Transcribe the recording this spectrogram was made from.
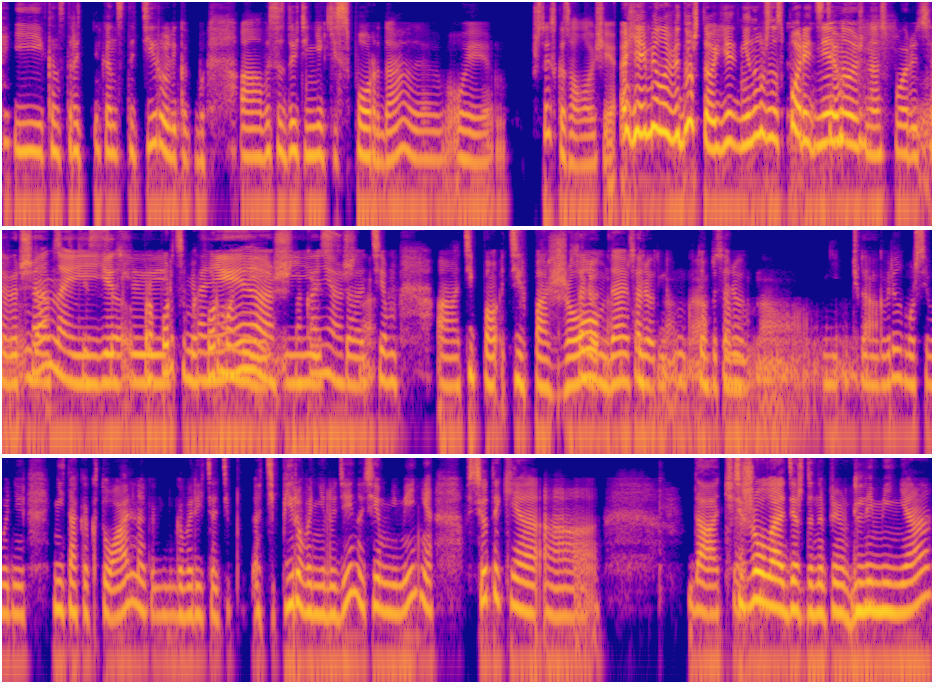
И констатировали, как бы, а, вы создаете некий спор, да, э, ой, что я сказала вообще? Я имела в виду, что не нужно спорить с Не тем, нужно спорить да, совершенно, и всё-таки с, э, если... пропорциями, формами Конечно, и конечно. с э, тем а, типа, типажом, Абсолютно, да, абсолютно, кто бы там абсолютно, ничего да. не говорил, может, сегодня не так актуально, как бы говорить о, тип- о типировании людей, но тем не менее, все-таки Да, честно. тяжелая одежда, например, для меня,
